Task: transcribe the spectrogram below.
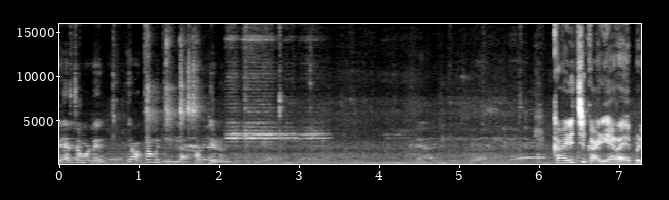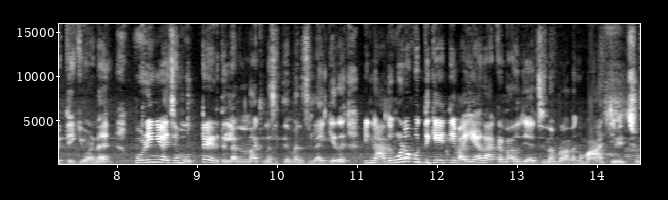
ടേസ്റ്റ് അങ്ങോട്ട് ഇറക്കാൻ പറ്റില്ല സത്യം. കഴിച്ച് കഴിയാറായപ്പോഴത്തേക്കുമാണ് പുഴുങ്ങി വെച്ച മുട്ട എടുത്തില്ല എന്ന് നഗ്ന സത്യം മനസ്സിലാക്കിയത്. പിന്നെ അതും കൂടെ കുത്തിക്കയറ്റി വയ്യാതാക്കണ്ടെന്ന് വിചാരിച്ച് നമ്മൾ അതങ്ങ് മാറ്റി വെച്ചു.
